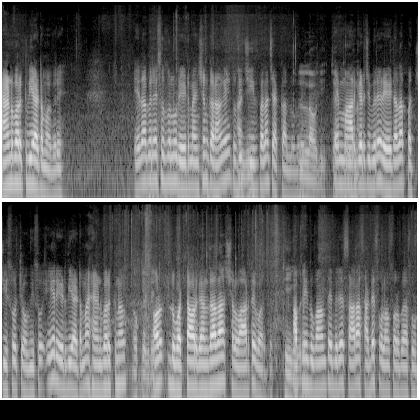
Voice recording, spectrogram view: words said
ਹੈਂਡ ਵਰਕ ਦੀ ਆਈਟਮ ਆ ਵੀਰੇ। ਇਹਦਾ ਵੀਰੇ ਸਰ ਤੁਹਾਨੂੰ ਰੇਟ ਮੈਂਸ਼ਨ ਕਰਾਂਗੇ ਤੁਸੀਂ ਚੀਜ਼ ਪਹਿਲਾਂ ਚੈੱਕ ਕਰ ਲਓ ਵੀਰੇ। ਲਓ ਜੀ ਇਹ ਮਾਰਕੀਟ 'ਚ ਵੀਰੇ ਰੇਟ ਆਦਾ 2500 2400 ਇਹ ਰੇਟ ਦੀ ਆਈਟਮ ਹੈ ਹੈਂਡ ਵਰਕ ਨਾਲ। ਓਕੇ ਵੀਰੇ। ਔਰ ਦੁਪੱਟਾ ਔਰਗੈਂਜ਼ਾ ਦਾ ਸ਼ਲਵਾਰ ਤੇ ਵਰਕ ਆਪਣੀ ਦੁਕਾਨ ਤੇ ਵੀਰੇ ਸਾਰਾ 1650 ਰੁਪਏ ਸੂਟ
